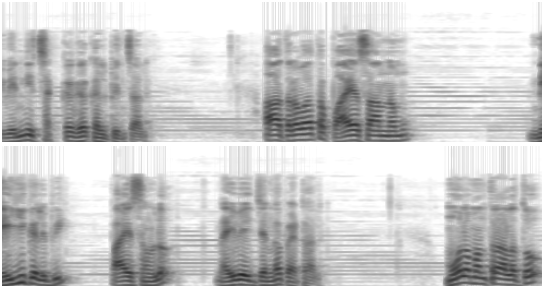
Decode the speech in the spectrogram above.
ఇవన్నీ చక్కగా కల్పించాలి. ఆ తర్వాత పాయసాన్నము నెయ్యి కలిపి పాయసంలో నైవేద్యంగా పెట్టాలి. మూలమంత్రాలతో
